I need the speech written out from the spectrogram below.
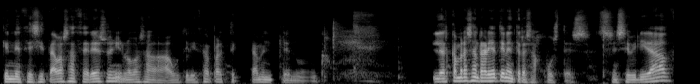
que necesitabas hacer eso y no lo vas a utilizar prácticamente nunca. Las cámaras en realidad tienen tres ajustes: sensibilidad,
